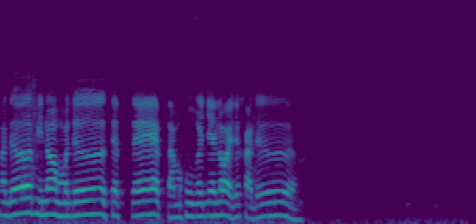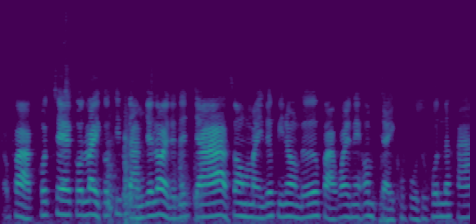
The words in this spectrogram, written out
มาเด้อพี่น้องมาเด้อแซ่บๆตำคุงกันยายร้อยเด้อค่ะ เด้อก็ฝากกดแชร์กดไลค์กดติดตามยายร้อยเด้อเด้อจ้าซ่องใหม่เด้อพี่น้องเด้อฝากไว้ในอ้อมใจคุณปู่สุคนนะคะ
